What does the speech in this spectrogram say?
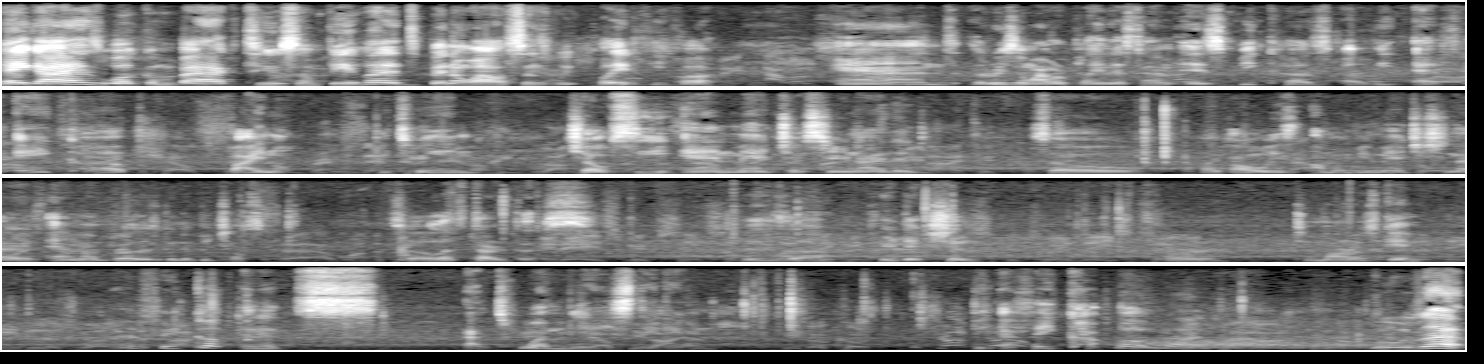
Hey guys, welcome back to some FIFA. It's been a while since we played FIFA. And the reason why we're playing this time is because of the FA Cup final between Chelsea and Manchester United. So, like always, I'm going to be Manchester United and my brother's going to be Chelsea. So let's start this. This is a prediction for tomorrow's game. FA Cup. And it's at Wembley Stadium. The FA Cup. Oh, God. What was that?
